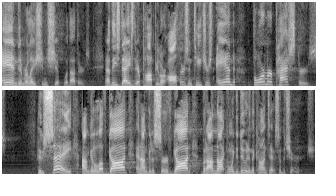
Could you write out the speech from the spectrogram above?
and in relationship with others. Now, these days, they're popular authors and teachers and former pastors who say, I'm going to love God and I'm going to serve God, but I'm not going to do it in the context of the church.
